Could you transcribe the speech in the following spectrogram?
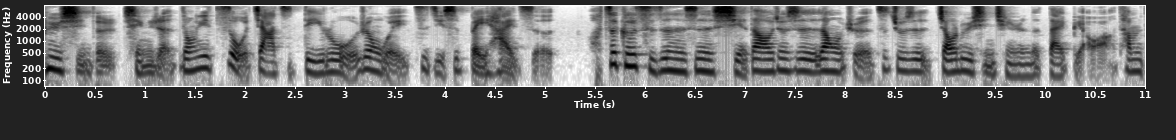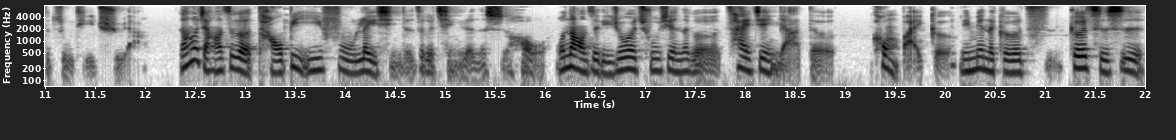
虑型的情人？容易自我价值低落，认为自己是被害者。哦，这歌词真的是写到，就是让我觉得这就是焦虑型情人的代表啊，他们的主题曲啊。然后讲到这个逃避依附类型的这个情人的时候，我脑子里就会出现那个蔡健雅的空白格里面的歌词，歌词是。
